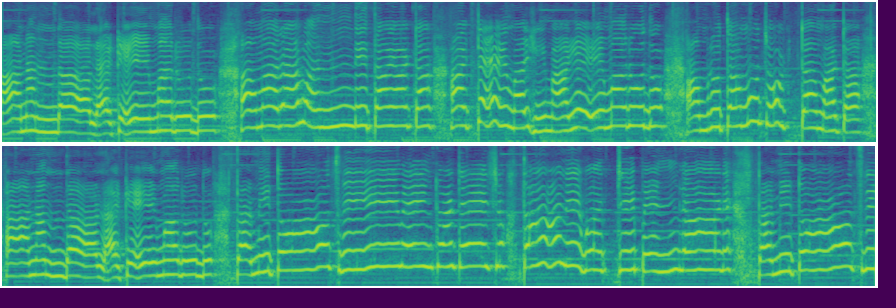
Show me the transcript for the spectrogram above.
ఆనందాలకే మరుదు అమర వందితయట అట్టే మహిమయే మరుదు అమృతము చుట్టమట ఆనందాలకే మరుదు. తమితో శ్రీ వెంకటేశు తానే వచ్చి పెండ్లాడే తమితో శ్రీ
